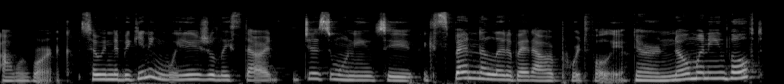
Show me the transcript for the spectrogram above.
our work. So in the beginning, we usually start just wanting to expand a little bit our portfolio. There are no money involved,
